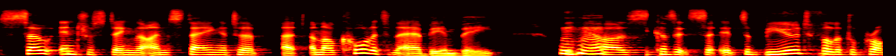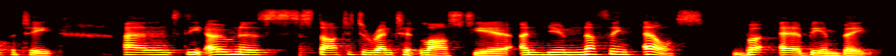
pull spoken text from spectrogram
so interesting that I'm staying at a at, and I'll call it an Airbnb because because it's it's a beautiful little property, and the owners started to rent it last year and knew nothing else but Airbnb,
